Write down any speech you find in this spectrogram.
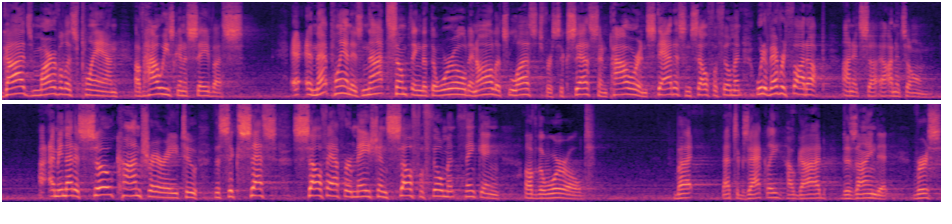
God's marvelous plan of how he's going to save us. And that plan is not something that the world and all its lust for success and power and status and self fulfillment would have ever thought up on its, uh, on its own. I mean, that is so contrary to the success, self affirmation, self fulfillment thinking of the world. But that's exactly how God designed it. Verse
